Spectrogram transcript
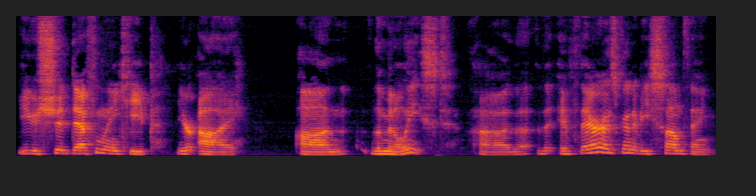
you should definitely keep your eye on the Middle East. Uh, the, the, if there is going to be something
